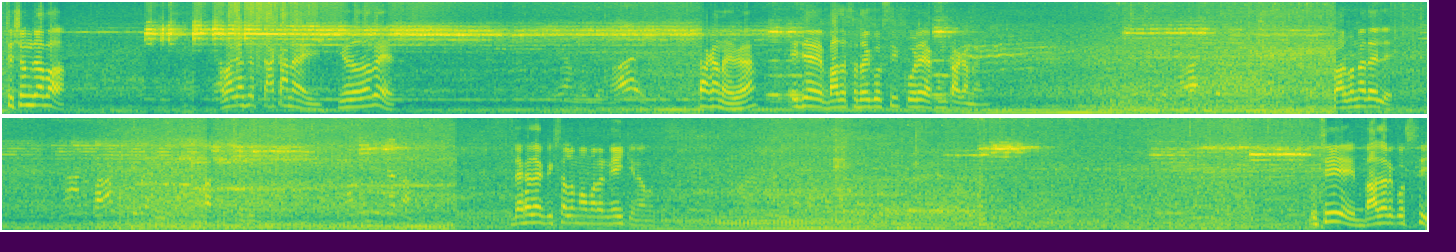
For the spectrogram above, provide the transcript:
স্টেশন যাবা? আমার কাছে টাকা নাই। নিয়ে যাওয়া যাবে? টাকা নাই ভাইয়া। এই যে বাজার সদাই করছি, করে এখন টাকা নাই। পারব না তাইলে? দেখা যাক রিক্সালো মামারা নেই কিনা আমাকে। বলছি বাজার করছি।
